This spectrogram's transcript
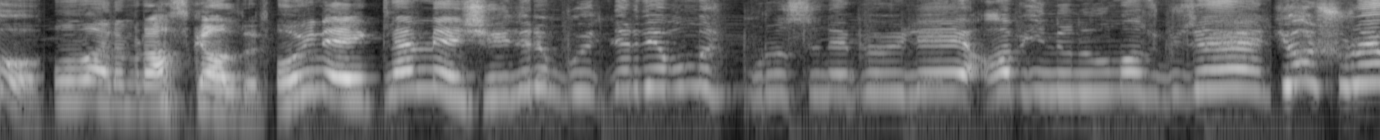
bu? Umarım Rascal'dır. Oyuna eklenmeyen şeylerin build'leri de yapılmış. Burası ne böyle? Abi inanılmaz güzel. Ya şuraya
